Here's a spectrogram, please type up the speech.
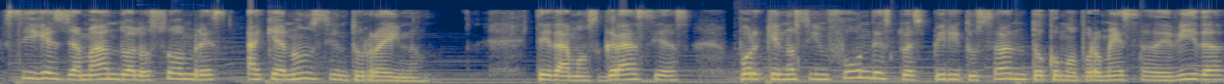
sigues llamando a los hombres a que anuncien tu reino. Te damos gracias porque nos infundes tu Espíritu Santo como promesa de vida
